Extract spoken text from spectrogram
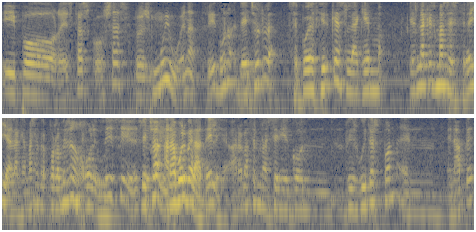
y por estas cosas. Pero es muy buena actriz. Bueno, de hecho es la- se puede decir que es la que es la que es más estrella, la que más por lo menos en Hollywood. Sí, sí, de hecho, sí. ahora vuelve a la tele. Ahora va a hacer una serie con Reese Witherspoon en, en Apple,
